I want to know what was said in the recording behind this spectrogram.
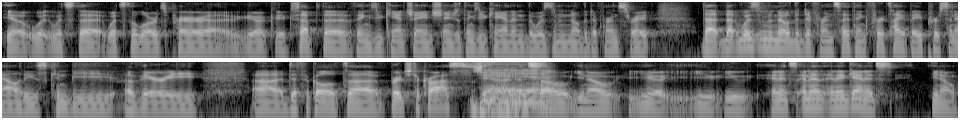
you know what's the what's the Lord's prayer? Uh, you know, accept the things you can't change, change the things you can, and the wisdom to know the difference. Right. That that wisdom to know the difference. I think for type A personalities can be a very uh, difficult uh, bridge to cross. Yeah. And, and so you know you you you and it's and and again it's you know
